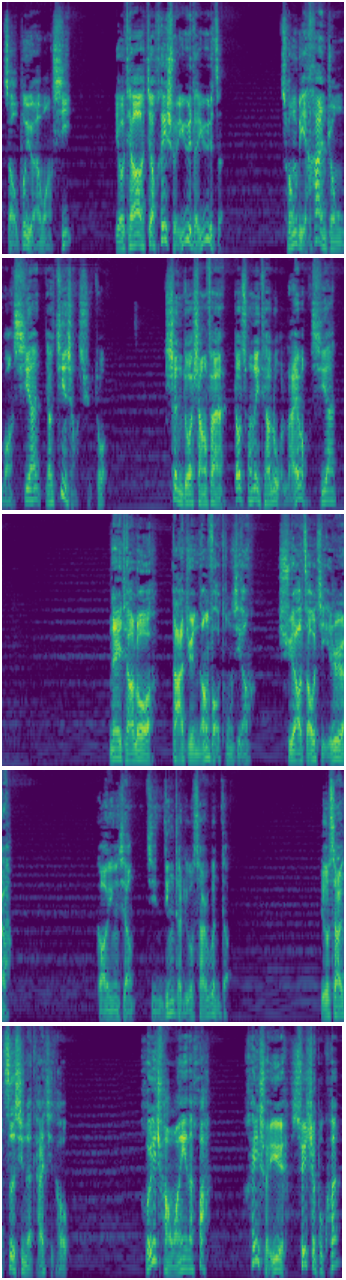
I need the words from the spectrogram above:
走不远往西，有条叫黑水峪的峪子，从比汉中往西安要近上许多，甚多商贩都从那条路来往西安。那条路大军能否通行？需要走几日啊？高迎祥紧盯着刘三问道。刘三自信地抬起头，回闯王爷的话，黑水峪虽是不宽，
